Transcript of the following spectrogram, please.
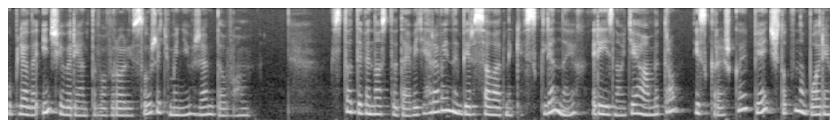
Купляла інші варіанти в Аврорі, служить мені вже довго. 199 гривень набір салатників скляних різного діаметру із кришкою 5 штук в наборі.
